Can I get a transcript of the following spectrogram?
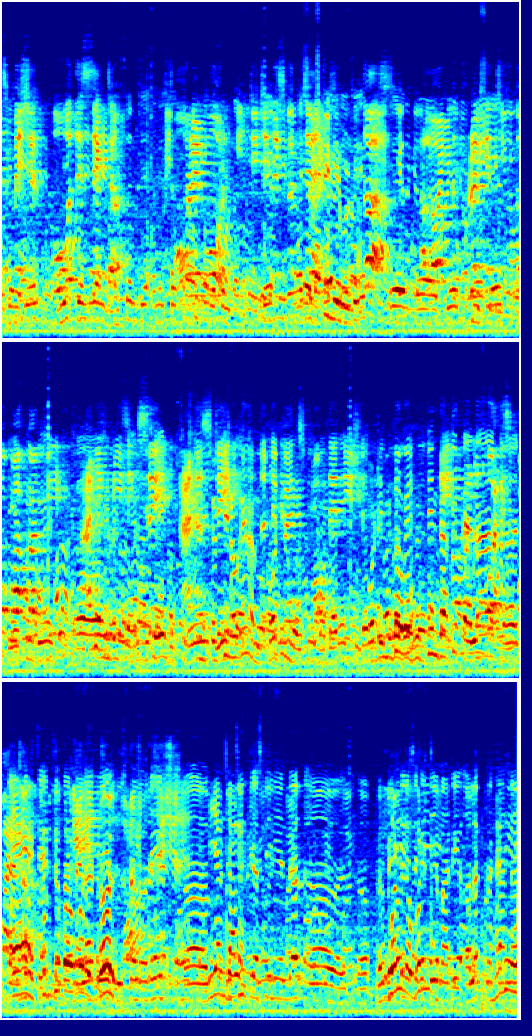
transmission over this sector. More and more indigenous concern, thus allowing the fresh youth of our country and increasing same and a state the defense of their nation. पहला सेट का पहला रोल उन्होंने ચીફ જસ્ટિસની અંદર પ્રમિટ કરી શકે તે માટે અલગ પ્રકારના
